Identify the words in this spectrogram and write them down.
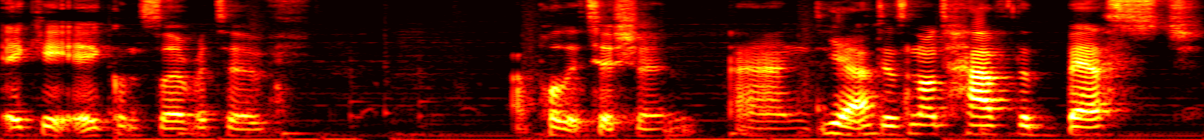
aka conservative uh, politician, and Yeah. does not have the best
